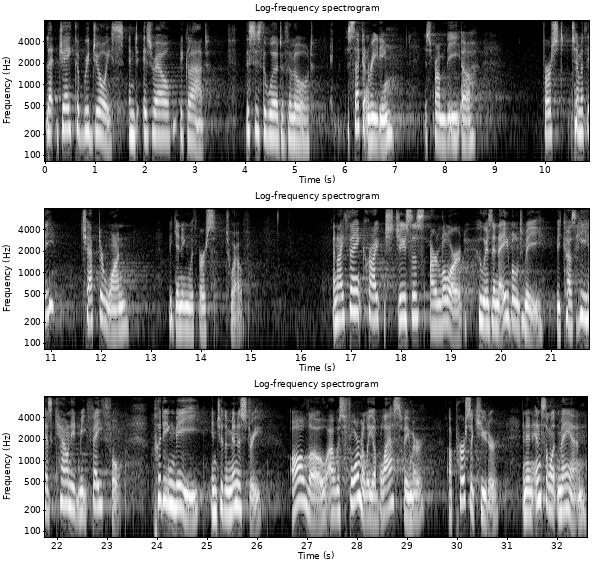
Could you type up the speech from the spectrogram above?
Let Jacob rejoice and Israel be glad. This is the word of the Lord. The second reading is from the uh, 1 Timothy chapter 1, beginning with verse 12. And I thank Christ Jesus our Lord, who has enabled me, because he has counted me faithful, putting me into the ministry, although I was formerly a blasphemer, a persecutor, and an insolent man.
